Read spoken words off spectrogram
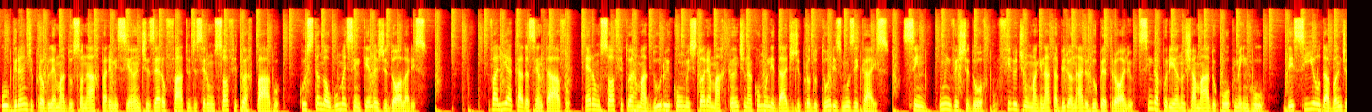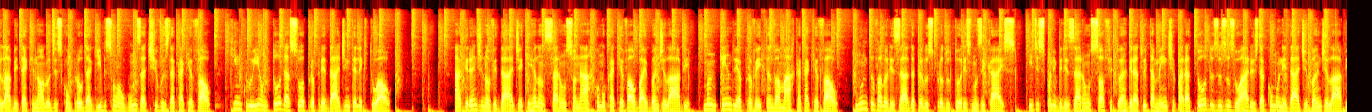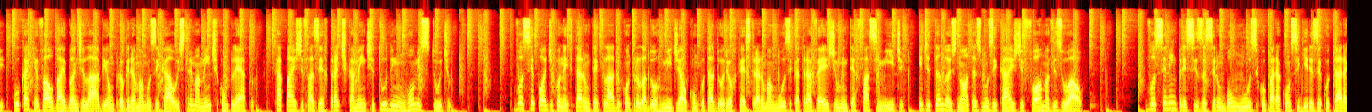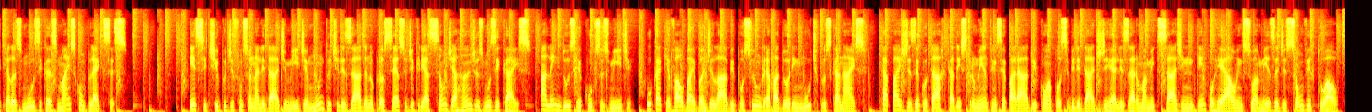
O grande problema do Sonar para iniciantes era o fato de ser um software pago, custando algumas centenas de dólares, Valia cada centavo, era um software maduro e com uma história marcante na comunidade de produtores musicais. Sim, um investidor, filho de um magnata bilionário do petróleo, singapuriano chamado Kwok Meng Hu, The CEO da Band Lab Technologies comprou da Gibson alguns ativos da Kakeval, que incluíam toda a sua propriedade intelectual, a grande novidade é que relançaram o Sonar como Kakeval by Bandlab, mantendo e aproveitando a marca Kakeval, muito valorizada pelos produtores musicais, e disponibilizaram o software gratuitamente para todos os usuários da comunidade Bandlab. O Kakeval by Bandlab é um programa musical extremamente completo, capaz de fazer praticamente tudo em um home studio. Você pode conectar um teclado controlador MIDI ao computador e orquestrar uma música através de uma interface MIDI, editando as notas musicais de forma visual. Você nem precisa ser um bom músico para conseguir executar aquelas músicas mais complexas. Esse tipo de funcionalidade MIDI é muito utilizada no processo de criação de arranjos musicais. Além dos recursos MIDI, o Kakeval by Bandlab possui um gravador em múltiplos canais, capaz de executar cada instrumento em separado e com a possibilidade de realizar uma mixagem em tempo real em sua mesa de som virtual.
